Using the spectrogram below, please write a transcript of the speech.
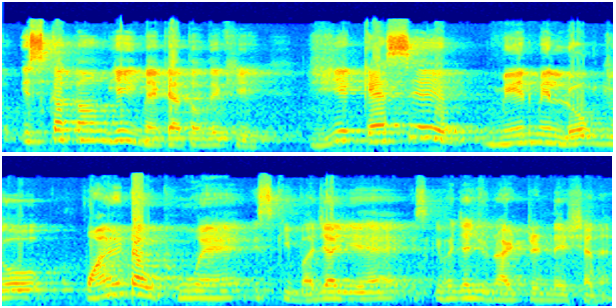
तो इसका काम यही मैं कहता हूँ, देखिए, ये कैसे मेन मेन लोग जो पॉइंट आउट हुए हैं, इसकी वजह ये है, इसकी वजह यूनाइटेड नेशन है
